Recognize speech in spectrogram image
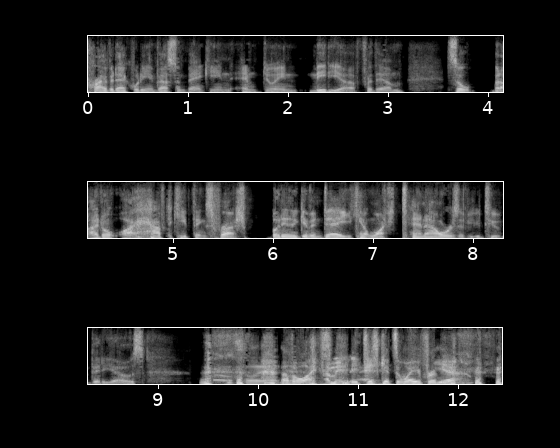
private equity investment banking and doing media for them. So but i don't i have to keep things fresh. But in a given day you can't watch 10 hours of youtube videos. Otherwise i mean it just gets away from yeah. you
